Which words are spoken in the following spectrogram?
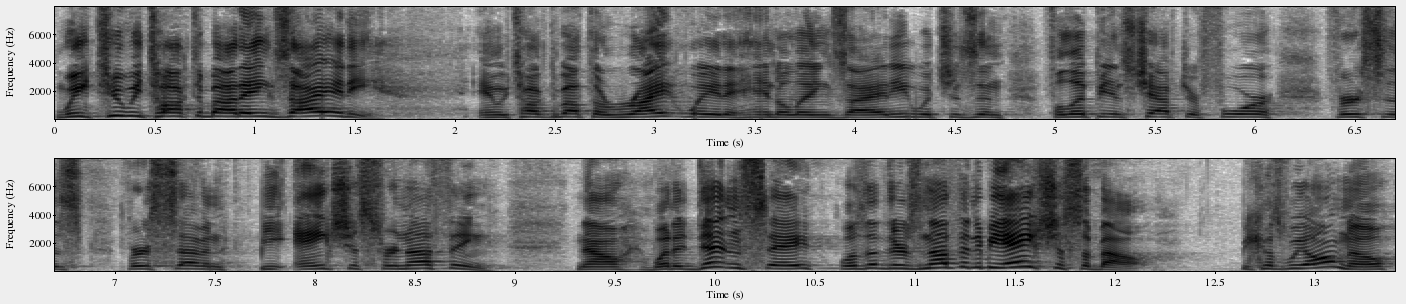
Week two, we talked about anxiety. And we talked about the right way to handle anxiety, which is in Philippians chapter 4, verses, verse 7. Be anxious for nothing. Now, what it didn't say was that there's nothing to be anxious about, because we all know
